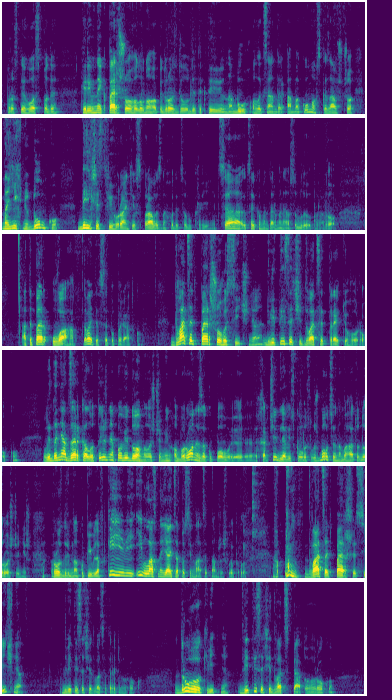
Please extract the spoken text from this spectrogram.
прости господи, керівник першого головного підрозділу детективів НАБУ Олександр Абакумов сказав, що на їхню думку більшість фігурантів справи знаходиться в Україні. Ця, цей коментар мене особливо порадував. А тепер увага. Давайте все по порядку. 21 січня 2023 року видання Дзеркало тижня повідомило, що Міноборони закуповує харчі для військовослужбовців набагато дорожче, ніж роздрібна купівля в Києві, і, власне, яйця по 17 там же ж випало. 21 січня 2023 року. 2 квітня 2025 року,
